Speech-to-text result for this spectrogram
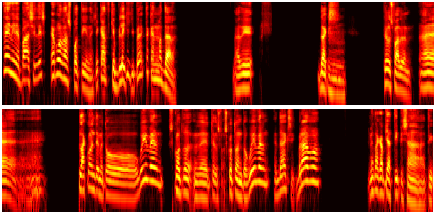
δεν είναι Basilisk, εγώ θα σου πω τι είναι. Και κάθε και μπλέκει εκεί πέρα και τα κάνει μαντάρα. Δηλαδή, εντάξει. Mm. Τέλος πάντων, ε, πλακώνεται με το Wyvern, σκοτώ, ε, τέλος, σκοτώνει το Wyvern, εντάξει, μπράβο. Μετά κάποια τύπησα τη,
